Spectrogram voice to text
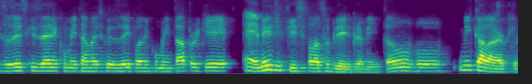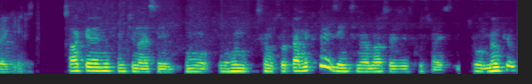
Se vocês quiserem comentar mais coisas aí, podem comentar, porque é, é meio difícil falar sobre ele para mim. Então eu vou me calar por aqui só querendo continuar assim, como o Rony Samson está muito presente nas nossas discussões. Tipo, não que eu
